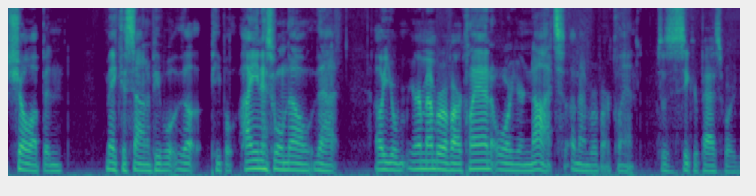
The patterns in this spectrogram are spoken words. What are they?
show up and make the sound, and people the people hyenas will know that oh you're you're a member of our clan or you're not a member of our clan. So it's a secret password.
